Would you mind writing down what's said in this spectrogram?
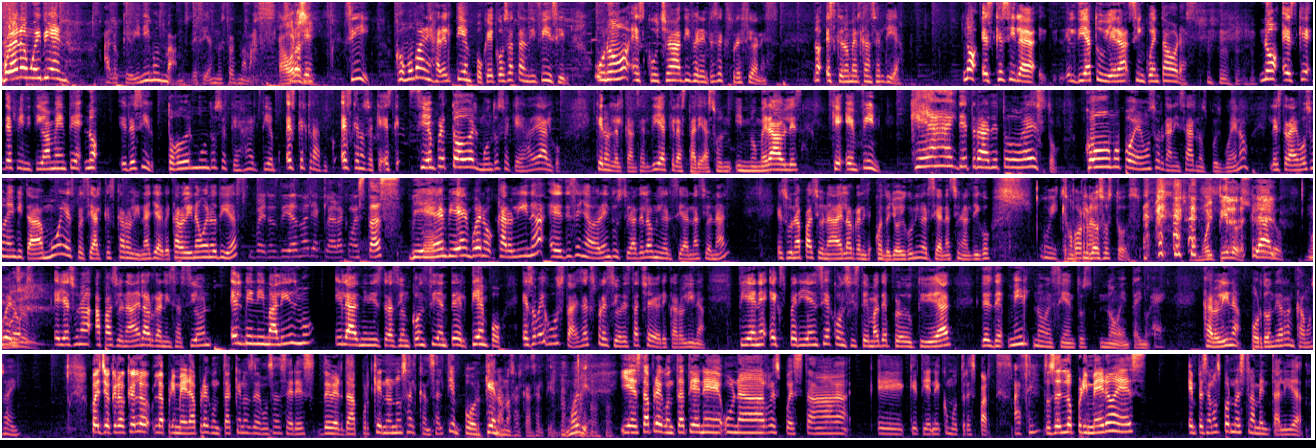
Bueno, muy bien. A lo que vinimos vamos, decían nuestras mamás. Ahora sí. sí, ¿cómo manejar el tiempo? Qué cosa tan difícil. Uno escucha diferentes expresiones. No, es que no me alcanza el día. No, es que si la, el día tuviera 50 horas. No, es que definitivamente no. Es decir, todo el mundo se queja del tiempo. Es que el tráfico, es que no sé qué, es que siempre todo el mundo se queja de algo. Que no le alcanza el día, que las tareas son innumerables, que en fin, ¿qué hay detrás de todo esto? ¿Cómo podemos organizarnos? Pues bueno, les traemos una invitada muy especial que es Carolina Yerbe. Carolina, buenos días. Buenos días, María Clara, ¿cómo estás? Bien, bien. Bueno, Carolina es diseñadora industrial de la Universidad Nacional. Es una apasionada de la organización. Cuando yo digo Universidad Nacional, digo, Uy, qué son porra. pilosos todos. Muy pilos. claro. Muy bueno, orgulloso. ella es una apasionada de la organización, el minimalismo y la administración consciente del tiempo. Eso me gusta, esa expresión está chévere, Carolina. Tiene experiencia con sistemas de productividad desde 1999. Carolina, ¿por dónde arrancamos ahí? Pues yo creo que lo- la primera pregunta que nos debemos hacer es, ¿de verdad por qué no nos alcanza el tiempo? ¿Por qué no nos alcanza el tiempo? Muy bien. Y esta pregunta tiene una respuesta eh, que tiene como tres partes. ¿Así? Entonces, lo primero es, empecemos por nuestra mentalidad.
